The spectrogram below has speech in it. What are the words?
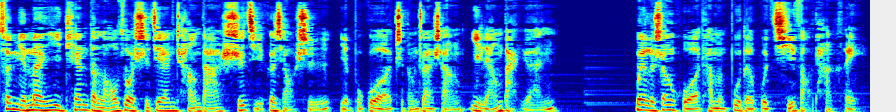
村民们一天的劳作时间长达十几个小时，也不过只能赚上一两百元。为了生活，他们不得不起早贪黑，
